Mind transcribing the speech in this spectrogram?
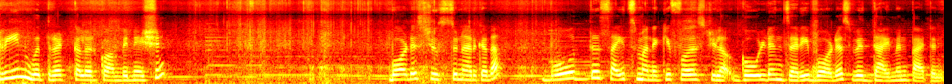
Green with red colour combination borders చూస్తున్నారు కదా? బోత్ ద సైడ్స్ మనకి ఫస్ట్ ఇలా golden zari borders with diamond pattern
